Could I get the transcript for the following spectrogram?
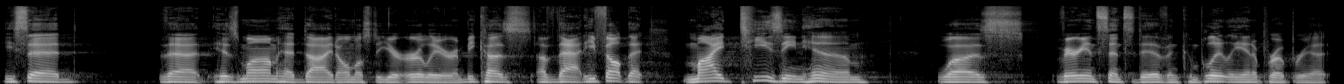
he said that his mom had died almost a year earlier. And because of that, he felt that my teasing him was very insensitive and completely inappropriate.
